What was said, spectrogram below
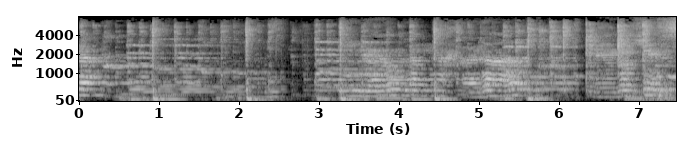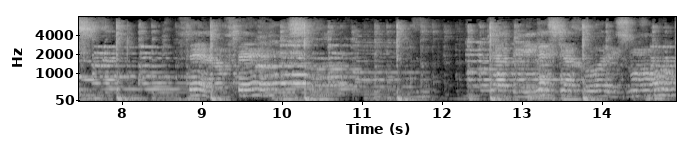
Είναι όλα μια χαρά. Ενοχές, θεραφές και απειλές για χωρισμό.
